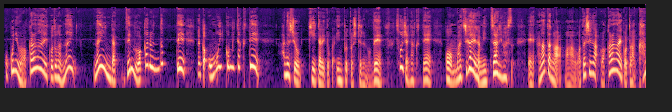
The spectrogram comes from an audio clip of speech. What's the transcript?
ここにはわからないことがない、ないんだ、全部わかるんだって、なんか思い込みたくて、話を聞いたりとかインプットしてるので、そうじゃなくて、こう、間違いが3つあります。えー、あなたが、あ私がわからないことは必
